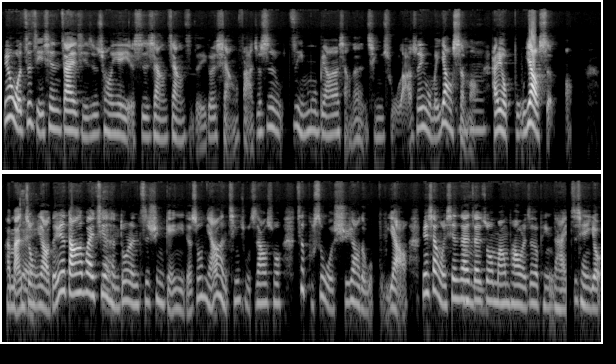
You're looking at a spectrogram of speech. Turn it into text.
因为我自己现在其实创业也是像这样子的一个想法，就是自己目标要想得很清楚啦。所以我们要什么，还有不要什么，还蛮重要的。因为当外界很多人资讯给你的时候，你要很清楚知道说这不是我需要的，我不要。因为像我现在在做 Mon Power 这个平台，之前有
